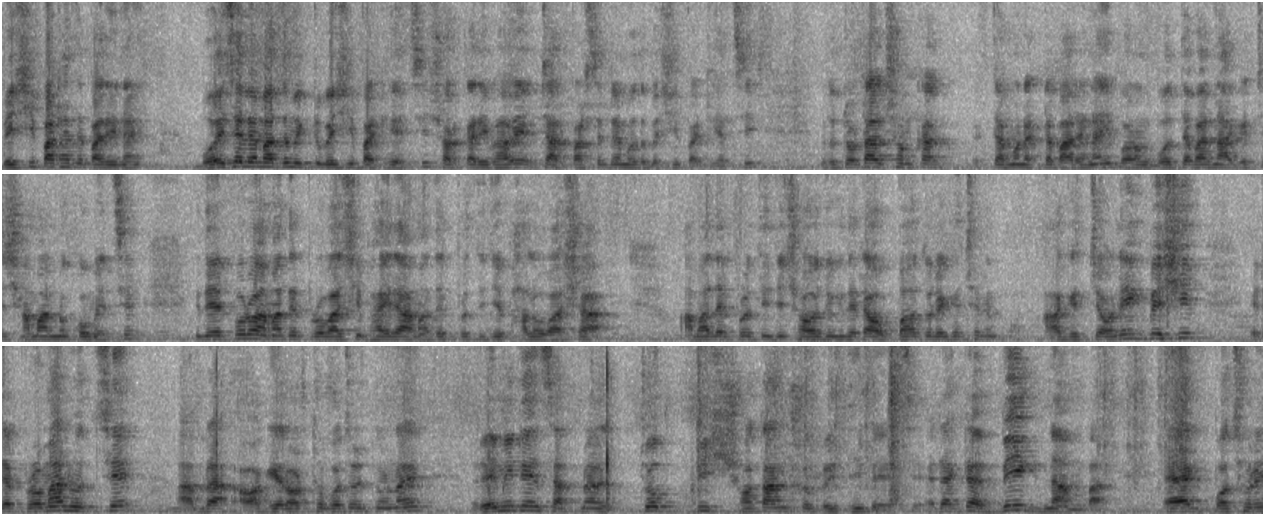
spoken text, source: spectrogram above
বেশি পাঠাতে পারি নাই। বয়েসেলের মাধ্যমে একটু বেশি পাঠিয়েছি, সরকারিভাবে চার পার্সেন্টের মতো বেশি পাঠিয়েছি। কিন্তু টোটাল সংখ্যা তেমন একটা বাড়ে নাই, বরং বলতে পারেন আগের চেয়ে সামান্য কমেছে। কিন্তু এরপরও আমাদের প্রবাসী ভাইরা আমাদের প্রতি যে ভালোবাসা, আমাদের প্রতি যে সহযোগিতাটা অব্যাহত রেখেছেন, আগের চেয়ে অনেক বেশি। এটা প্রমাণ হচ্ছে আমরা আগের অর্থ বছরের তুলনায় রেমিটেন্স আপনার চব্বিশ শতাংশ বৃদ্ধি পেয়েছে। এটা একটা বিগ নাম্বার এক বছরে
